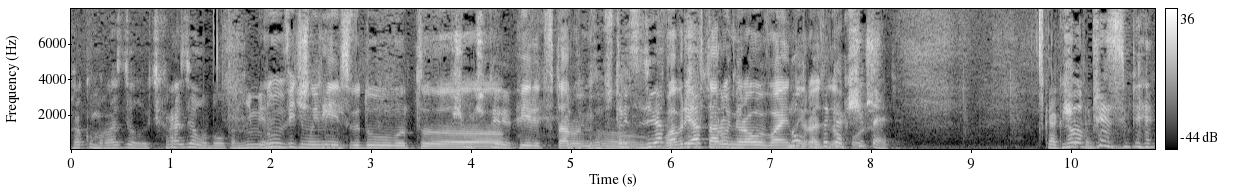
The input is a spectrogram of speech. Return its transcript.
По какому разделу? Этих разделов было там немедленно. Ну, видимо, 4. имеется в виду вот э, перед второй, во время Второй мировой войны ну, раздел это как Польши. считать? Как ну, считать? в принципе...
